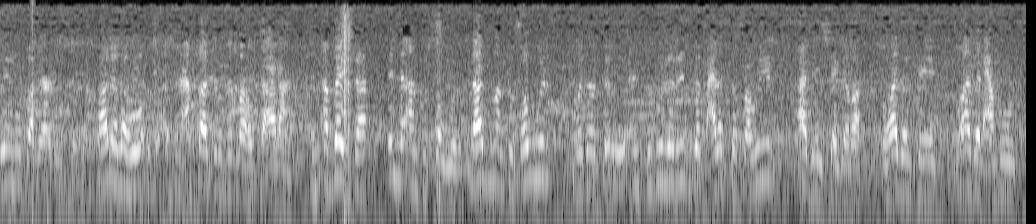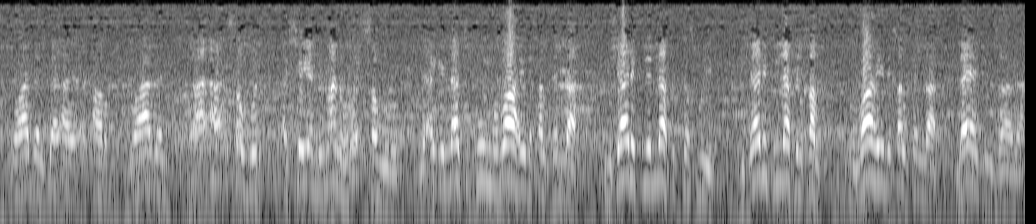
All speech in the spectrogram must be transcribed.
فهي مباحه قال له ابن عباس رضي الله تعالى عنه إن أبيت إلا أن تصور لازم أن تصور وإن تقول رزقك على التصاوير هذه الشجرة وهذا البيت وهذا العمود وهذا الأرض وهذا صور الشيء اللي ما له روح صوره. لأجل لا تكون مضاهي لخلق الله. مشارك لله في التصوير مشارك لله في الخلق مضاهي لخلق الله. لا يجوز هذا.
